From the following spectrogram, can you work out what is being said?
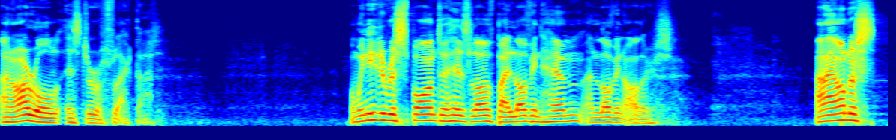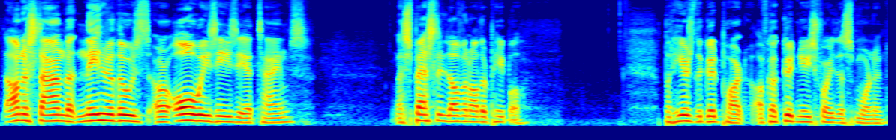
And our role is to reflect that. And we need to respond to His love by loving Him and loving others. And I under- understand that neither of those are always easy at times, especially loving other people. But here's the good part I've got good news for you this morning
